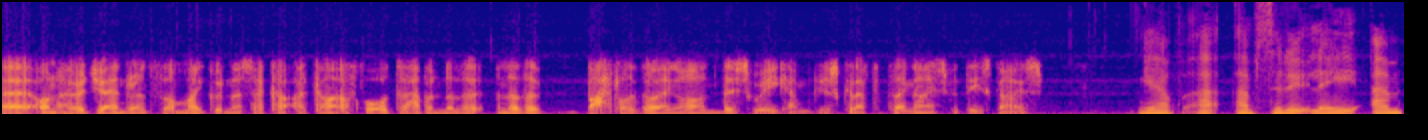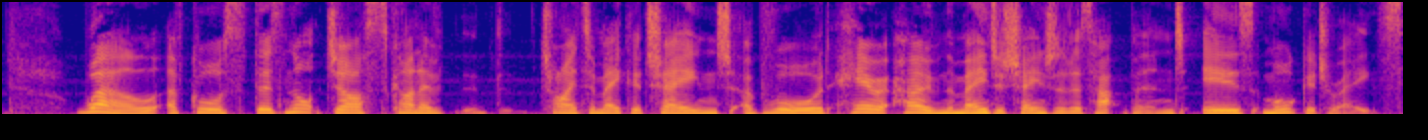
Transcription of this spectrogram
uh, on her agenda and thought, "My goodness, I can't, I can't afford to have another another battle going on this week. I'm just going to have to play nice with these guys." Yeah, absolutely. Um, well, of course, there's not just kind of trying to make a change abroad. Here at home, the major change that has happened is mortgage rates.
